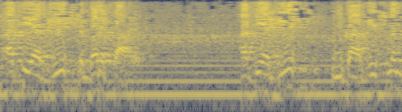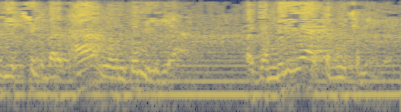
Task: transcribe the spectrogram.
अति अभीष्ट बर का अति अभीष्ट, उनका अभीष्ट दीक्षित बर था, वो उनको मिल गया। और जब मिल गया, तब वो चले गए।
